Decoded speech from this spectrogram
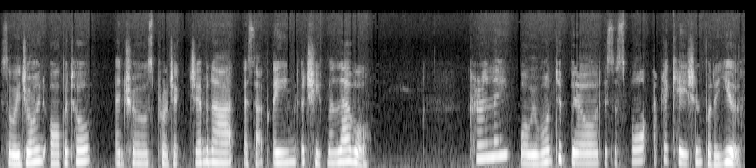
so we joined Orbital and chose Project Gemini as our aimed achievement level. Currently, what we want to build is a small application for the youth.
